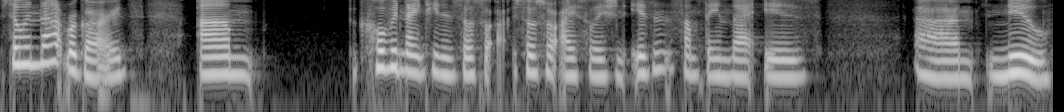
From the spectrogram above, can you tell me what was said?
So in that regards, um, COVID nineteen and social social isolation isn't something that is um, new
